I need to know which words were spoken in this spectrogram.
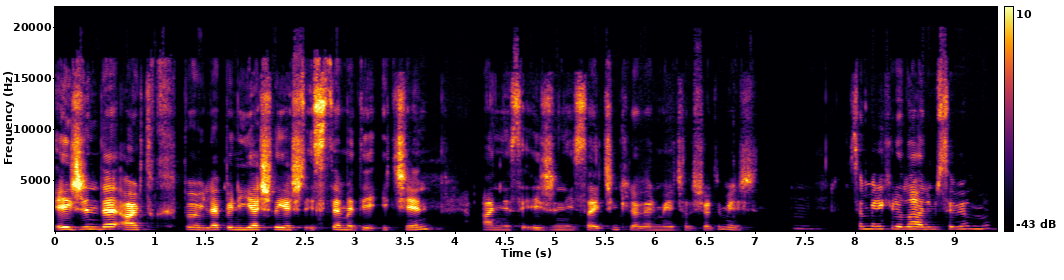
Ecrin de artık böyle beni yaşlı yaşlı istemediği için annesi Ecrin Nisa için kilo vermeye çalışıyor değil mi Ecrin? Sen beni kilolu halimi seviyor musun?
